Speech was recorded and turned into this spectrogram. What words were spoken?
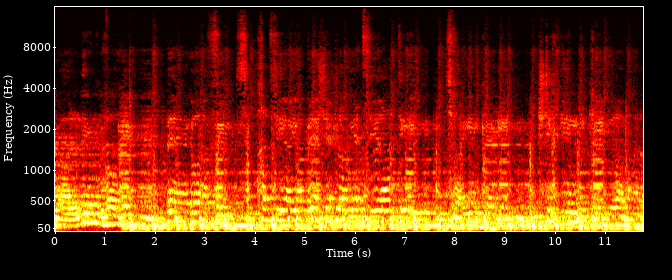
גלים גבוהים באגו נפיץ חצי היבשת לא יצירתי צבעים כהים שטיחים מקיר אבל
